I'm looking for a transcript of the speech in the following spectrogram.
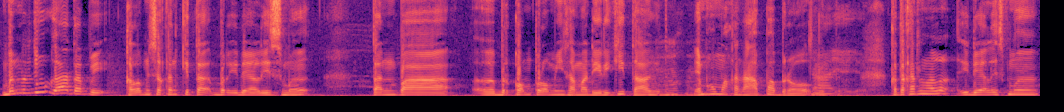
Bener juga tapi kalau misalkan kita beridealisme tanpa eh, berkompromi sama diri kita gitu. Mhm. Ya mau makan apa, Bro? Nah, Gitu. iya, iya. Katakanlah idealisme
